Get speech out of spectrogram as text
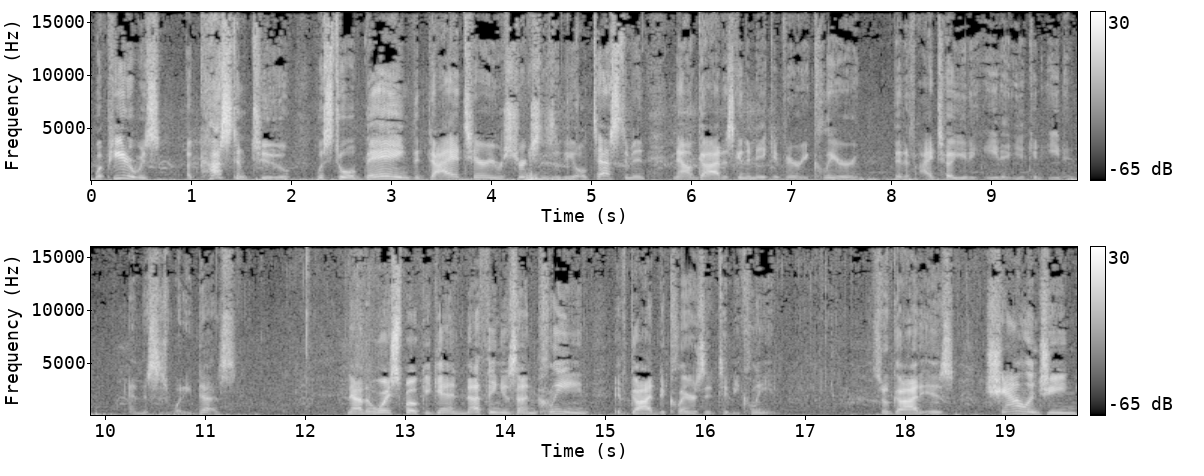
what Peter was accustomed to was to obeying the dietary restrictions of the Old Testament. Now, God is going to make it very clear that if I tell you to eat it, you can eat it. And this is what he does. Now, the voice spoke again Nothing is unclean if God declares it to be clean. So, God is challenging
